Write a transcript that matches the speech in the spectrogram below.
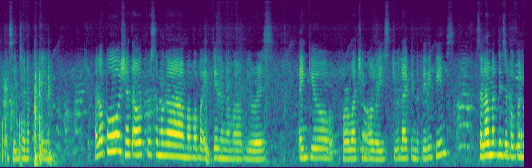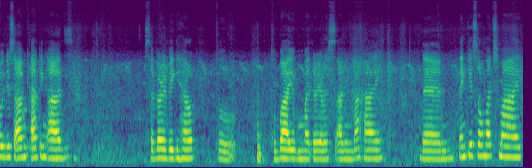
Pasensya na pa kayo. Hello po, shout out po sa mga mababait yan ng mga viewers. Thank you for watching always True Life in the Philippines. Salamat din sa pagpanood nyo sa aking ads. It's a very big help to to buy yung materials sa aming bahay. Then, thank you so much Mike,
